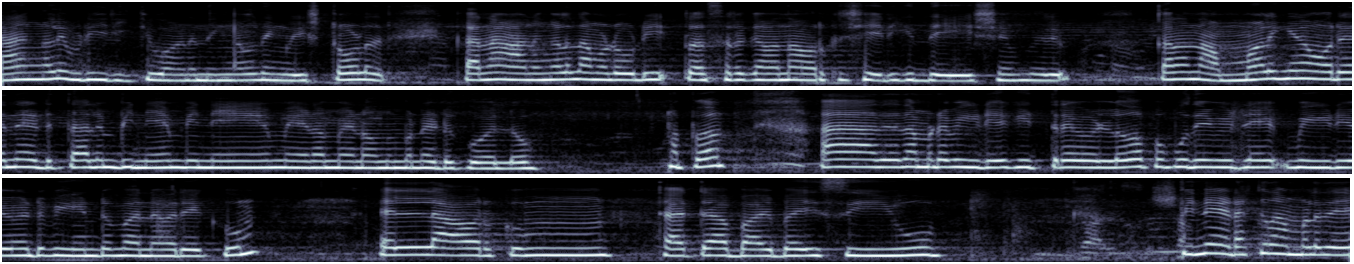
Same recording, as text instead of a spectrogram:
ഞങ്ങൾ ഇവിടെ ഇരിക്കുവാണ്. നിങ്ങൾ നിങ്ങൾ ഇഷ്ടമുള്ളത്. കാരണം ആണുങ്ങൾ നമ്മുടെ കൂടി ഡ്രസ്സ് എടുക്കാൻ വന്നാൽ അവർക്ക് ശരിക്കും ദേഷ്യം വരും. കാരണം നമ്മളിങ്ങനെ ഓരോന്ന് എടുത്താലും പിന്നെയും പിന്നെയും വേണം വേണമെന്നും പറഞ്ഞ് എടുക്കുമല്ലോ അപ്പം അതായത് അത് നമ്മുടെ വീഡിയോക്ക് ഇത്രയേ ഉള്ളൂ. അപ്പോൾ പുതിയ വീഡിയോ വീഡിയോ ആയിട്ട് വീണ്ടും വന്നവരേക്കും എല്ലാവർക്കും tata bye bye see you പിന്നെ ഇടയ്ക്ക് നമ്മളിതേ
